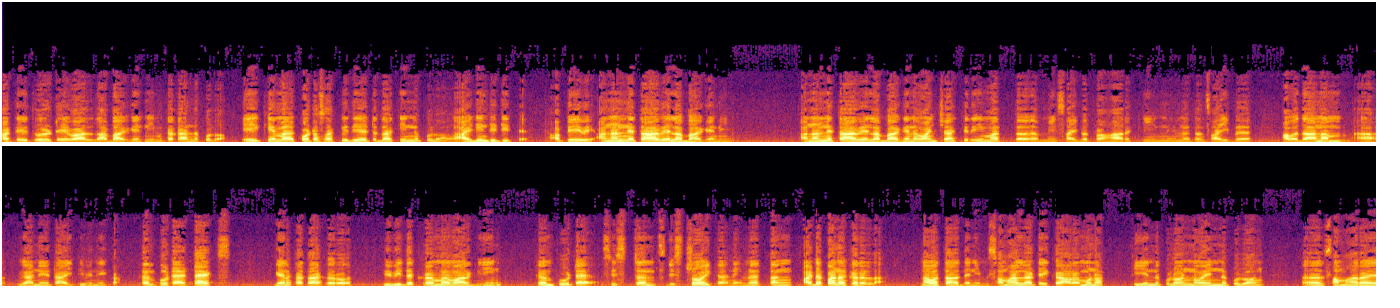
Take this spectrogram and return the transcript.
කටයුතු වලට ඒවා ලබා ගැනීම කරන්න පුළුවන්. ඒකෙම කොටසක් විදිහට දකින්න පුළුවන් ඩෙන්ටිටි එක. අපේ අනන්‍යතාවය ලබා ගැනීම. අනන්‍යතාවය ලබාගෙන වංචා කිරීමත් මේ සයිබර් ප්‍රහාරකින් එහෙම නැත්නම් සයිබර් අවදානම් ගණයට අයිති වෙන එක. කම්පියුටර් ඇටැක්ස් ගැන කතා කරොත් විවිධ ක්‍රම මාර්ගයෙන් කම්පියුටර් සිස්ටම්ස් ඩිස්ට්‍රොයි කරන එහෙම නැත්නම් අඩපණ කරලා නවතා දැමීම. සමහරවිට ඒක අරමුණක් තියෙන්න පුළුවන් නොවෙන්න පුළුවන්. සමහර අය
